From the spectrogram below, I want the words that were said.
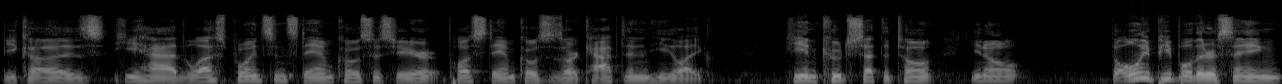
because he had less points than Stamkos this year. Plus, Stamkos is our captain, and he like he and Cooch set the tone. You know, the only people that are saying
